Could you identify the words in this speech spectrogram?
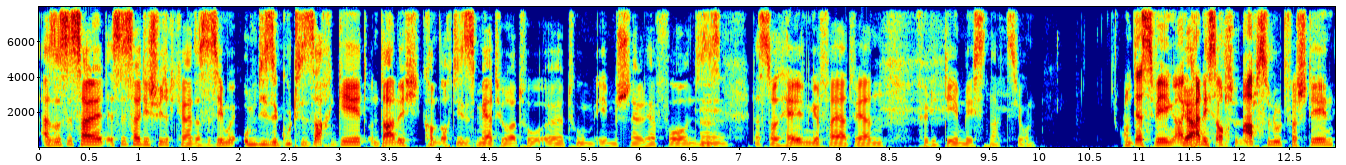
also es ist halt, es ist halt die Schwierigkeit, dass es eben um diese gute Sache geht und dadurch kommt auch dieses Märtyrertum eben schnell hervor und dieses, mhm. dass dort Helden gefeiert werden für die dämlichsten Aktionen. Und deswegen ja, kann ich es auch absolut. absolut. verstehen,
